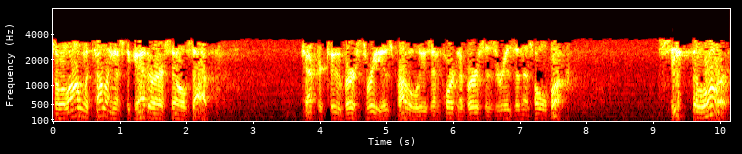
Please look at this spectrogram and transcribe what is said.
So, along with telling us to gather ourselves up, chapter 2, verse 3 is probably as important a verse as there is in this whole book. Seek the Lord,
